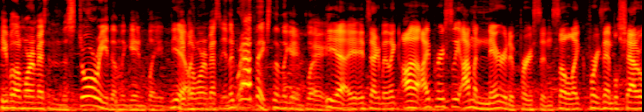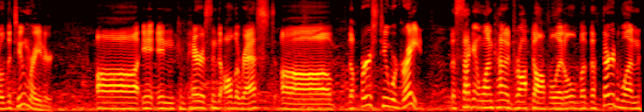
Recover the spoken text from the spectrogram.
people that are more invested in the story than the gameplay. Yeah, people like- are more invested in the graphics than the gameplay. Yeah, exactly. Like uh, I personally, I'm a narrative person. So, like for example, Shadow of the Tomb Raider. Uh, in, in comparison to all the rest, uh, the first two were great. The second one kind of dropped off a little, but the third one,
